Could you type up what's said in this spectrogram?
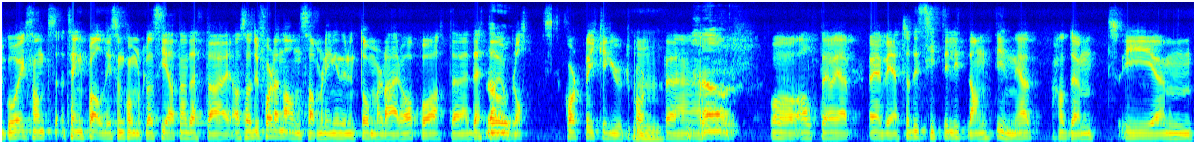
gå. ikke sant? Tenk på alle de som kommer til å si at nei, dette er altså Du får den ansamlingen rundt dommer der òg på at eh, dette er jo blått kort og ikke gult kort. ja, og alt det, og jeg, og jeg vet jo de sitter litt langt inne. Jeg har dømt i um,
